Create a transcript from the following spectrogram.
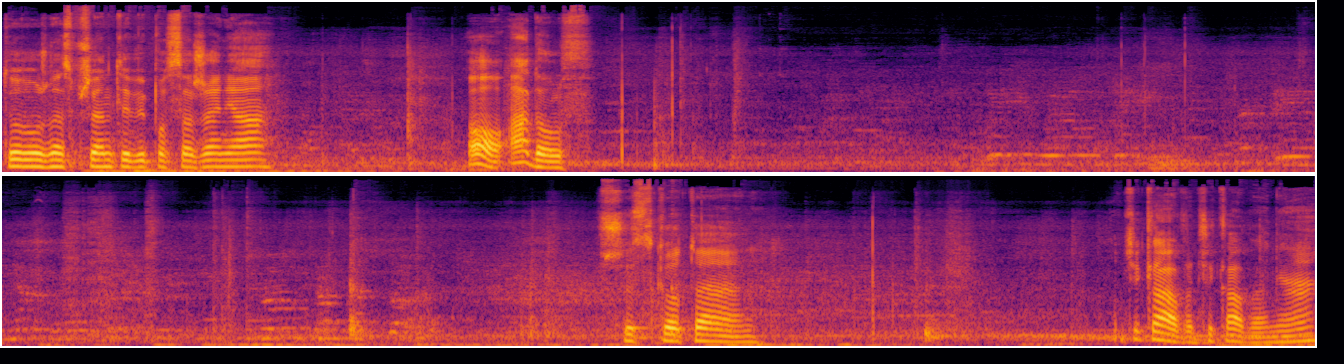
Tu różne sprzęty, wyposażenia. O, Adolf. Wszystko ten. No ciekawe, ciekawe, nie?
